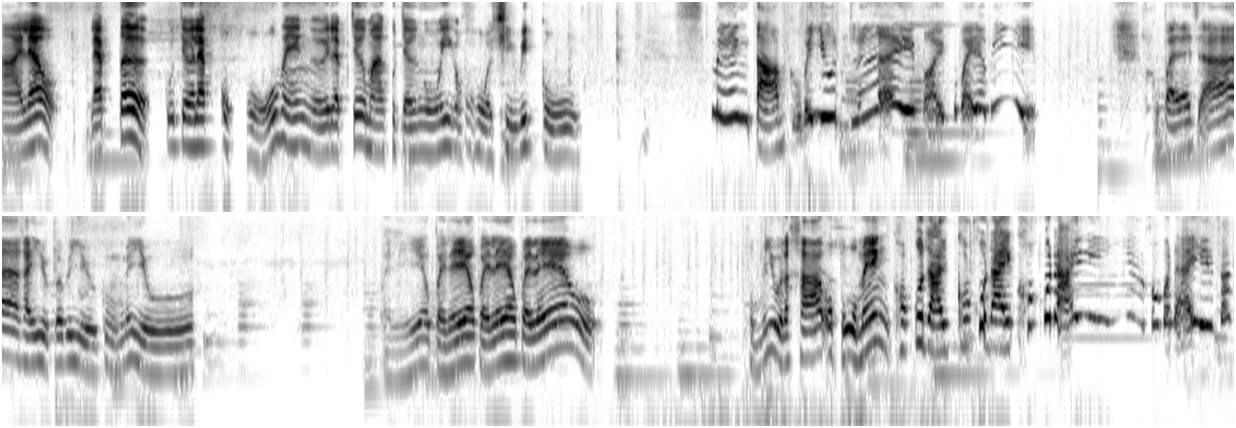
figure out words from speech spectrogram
หายแล้วแรปเตอร์กูเจอแรปโอ้โหแม่งเอ้ยแรปเจอร์มากูเจองูอีกโอ้โหชีวิตกูแม่งตามกูไม่หยุดเลยปล่อยกูไปเถอะพี่ กูไปแล้วจ้าใครอยู่ก็ไปอยู่กูไม่อยู่ ไปแล้วไปแล้วไปแล้วไปแล้วผมไม่อยู่แล้วครับ โอ้โหแม่งคอกโคไดคอกโคไดคอกโคไดคอกโคไดสัส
